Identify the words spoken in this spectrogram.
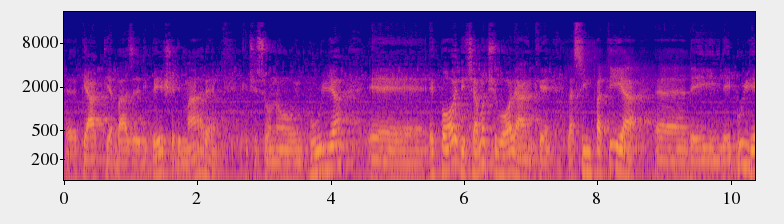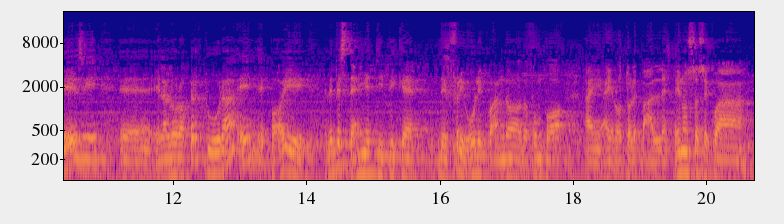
eh, piatti a base di pesce, di mare che ci sono in Puglia e, e poi diciamo ci vuole anche la simpatia eh, dei, dei, pugliesi eh, e la loro apertura e, e poi le bestemmie tipiche del Friuli quando dopo un po' hai, hai rotto le palle e non so se qua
